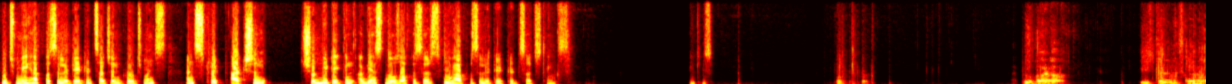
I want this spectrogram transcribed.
which may have facilitated such encroachments and strict action should be taken against those officers who have facilitated such things. Thank you. sir. Have you heard of of uh,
